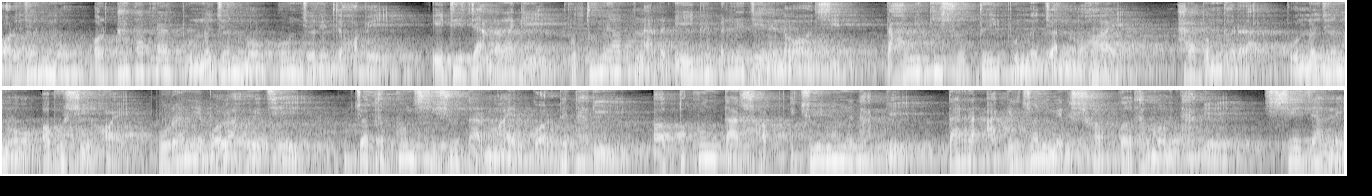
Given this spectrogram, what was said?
বড় জন্ম অর্থাৎ আপনার পুণ্যজন্ম কোন জনিত হবে। এটি জানার আগে প্রথমে আপনার এই ব্যাপারে জেনে নেওয়া উচিত। তাহলে কি সত্যই পুণ্যজন্ম হয়? হ্যাঁ বন্ধুরা, পুণ্যজন্ম অবশ্যই হয়। পুরাণে বলা হয়েছে, যতক্ষণ শিশু তার মায়ের গর্ভে থাকে, ততক্ষণ তার সব কিছুই মনে থাকে। তার আগের জন্মের সব কথা মনে থাকে। সে জানে,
